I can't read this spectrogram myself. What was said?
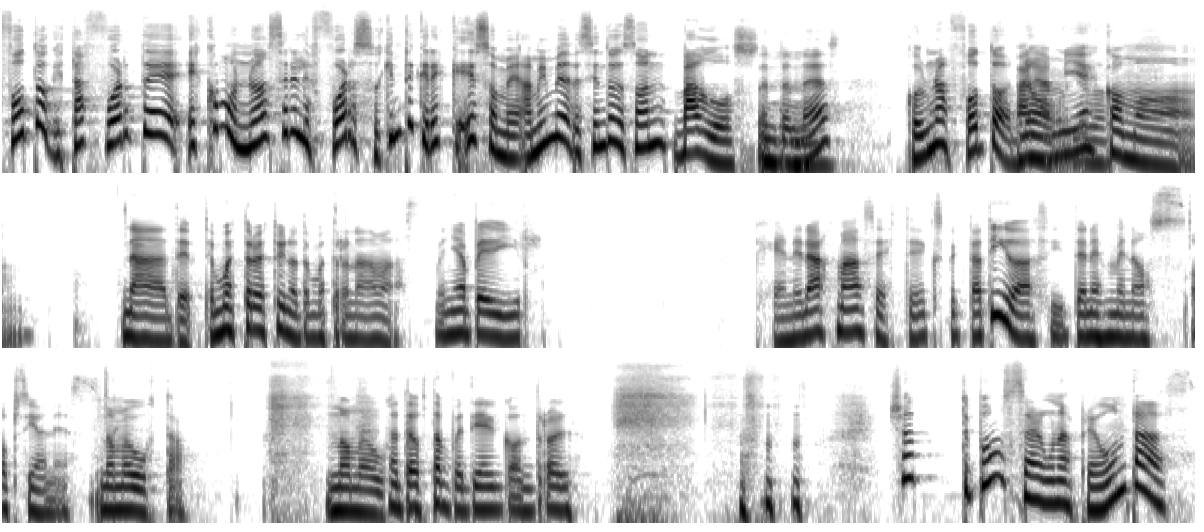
foto que está fuerte es como no hacer el esfuerzo. ¿Quién te crees que eso me.? A mí me siento que son vagos, ¿entendés? Con una foto, Para no, mí es como, nada, te, te muestro esto y no te muestro nada más. Venía a pedir. Generás más este, expectativas y tenés menos opciones. No me gusta. No me gusta. No te gusta porque tiene el control. Yo, ¿te podemos hacer algunas preguntas?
